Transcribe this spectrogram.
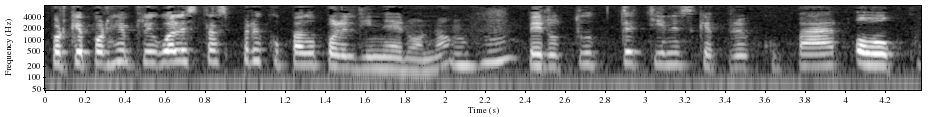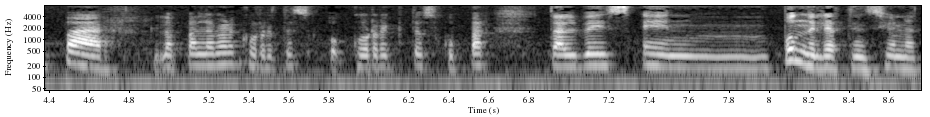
Porque, por ejemplo, igual estás preocupado por el dinero, ¿no? Pero tú te tienes que preocupar, o ocupar, la palabra correcta es, correcta es ocupar, tal vez en ponerle atención a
